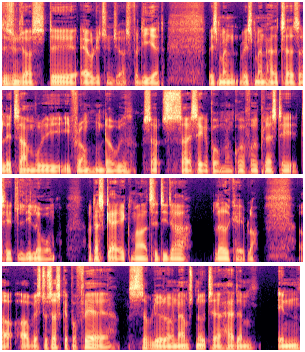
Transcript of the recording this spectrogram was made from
det synes jeg også, det er ærgerligt, synes jeg også, fordi at hvis man, hvis man havde taget sig lidt sammen ude i, i fronten derude, så, så er jeg sikker på, at man kunne have fået plads til, til et lille rum. Og der skal ikke meget til de der ladekabler. Og, og hvis du så skal på ferie, så bliver du jo nærmest nødt til at have dem inde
